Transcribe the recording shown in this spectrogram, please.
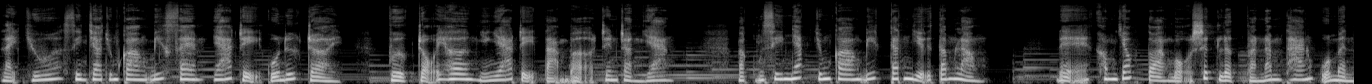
Lạy Chúa, xin cho chúng con biết xem giá trị của nước trời vượt trội hơn những giá trị tạm bợ trên trần gian và cũng xin nhắc chúng con biết canh giữ tấm lòng để không dốc toàn bộ sức lực và năm tháng của mình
